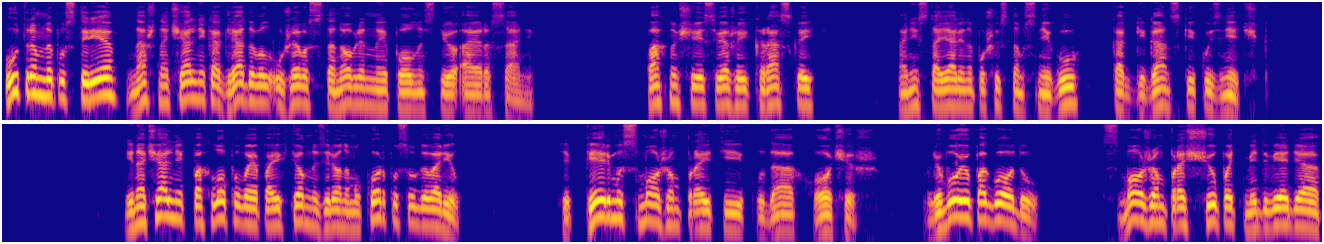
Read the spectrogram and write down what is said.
Утром на пустыре наш начальник оглядывал уже восстановленные полностью аэросани. Пахнущие свежей краской — они стояли на пушистом снегу, как гигантский кузнечик. И начальник, похлопывая по их темно-зеленому корпусу, говорил, — Теперь мы сможем пройти куда хочешь, в любую погоду, сможем прощупать медведя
